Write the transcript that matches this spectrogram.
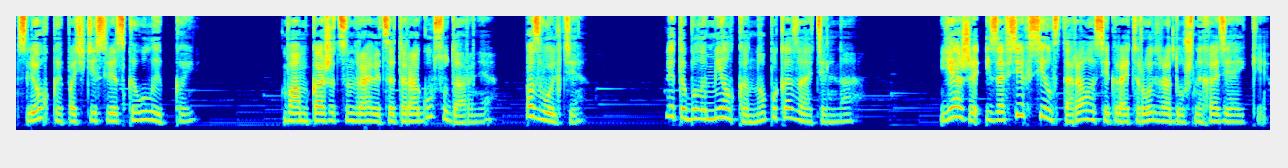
с легкой, почти светской улыбкой. «Вам, кажется, нравится это рагу, сударыня? Позвольте». Это было мелко, но показательно. Я же изо всех сил старалась играть роль радушной хозяйки.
